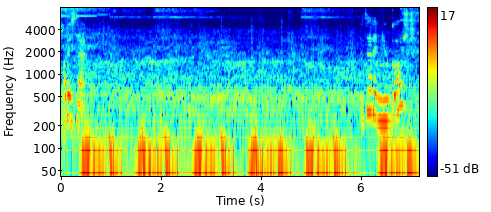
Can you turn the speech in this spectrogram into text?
What is that? Is that a new ghost?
